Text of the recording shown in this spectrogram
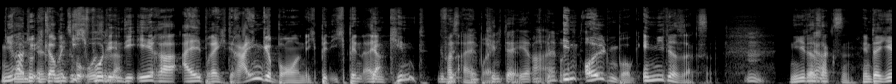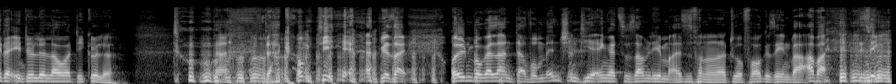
Ja, Und, du, ich äh, glaube, ich wurde Ursula- in die Ära Albrecht reingeboren. Ich bin, ich bin ein Ja, Kind du von bist ein Albrecht. Kind der Ära Albrecht. Hm. In Oldenburg, in Niedersachsen. Niedersachsen. Hinter jeder Idylle lauert die Gülle. Da, da kommt die, wir sagen, Oldenburger Land, da wo Mensch und Tier enger zusammenleben, als es von der Natur vorgesehen war. Aber deswegen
